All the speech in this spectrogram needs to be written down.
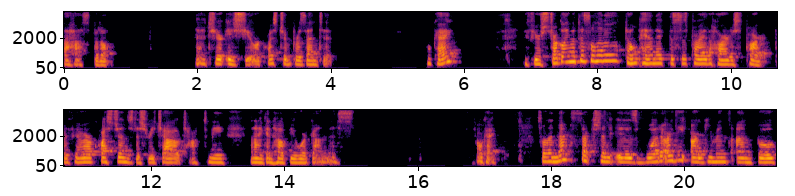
the hospital. That's your issue or question presented. Okay? If you're struggling with this a little, don't panic. This is probably the hardest part. But if you have questions, just reach out, talk to me, and I can help you work on this. Okay, so the next section is what are the arguments on both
